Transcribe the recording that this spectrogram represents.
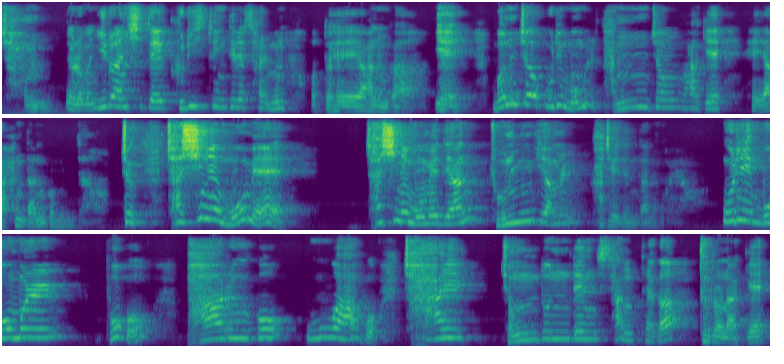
참, 여러분, 이러한 시대의 그리스도인들의 삶은 어떠해야 하는가? 예, 먼저 우리 몸을 단정하게 해야 한다는 겁니다. 즉, 자신의 몸에, 자신의 몸에 대한 존귀함을 가져야 된다는 거예요. 우리 몸을 보고 바르고 우아하고 잘 정돈된 상태가 드러나게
